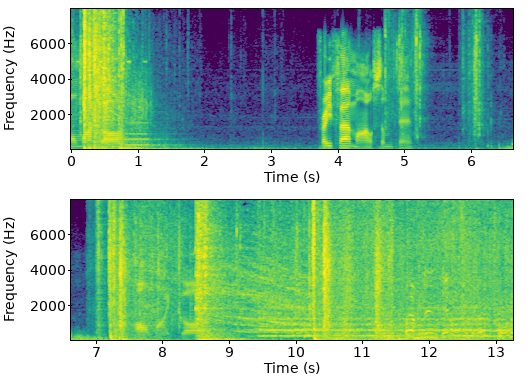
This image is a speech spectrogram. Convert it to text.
Oh my god. Throw thermite or something. Oh my god. I'm zoomed in on something else, boy.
